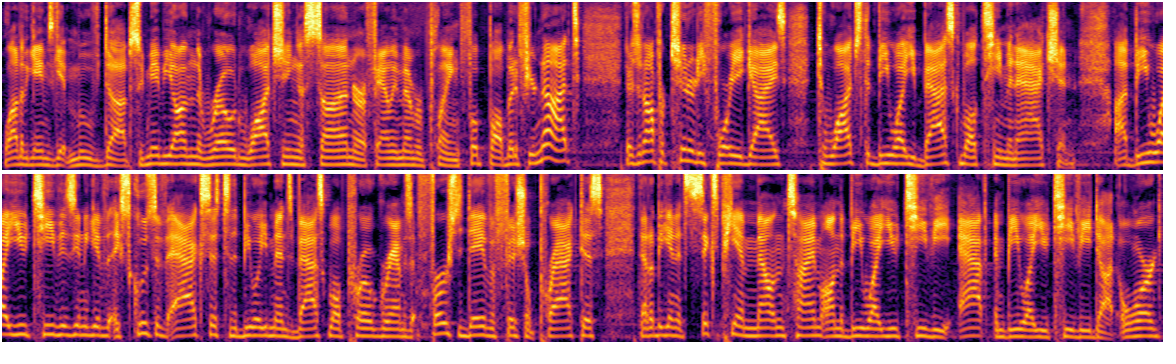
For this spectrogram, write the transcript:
A lot of the games get moved up. So you may be on the road watching a son or a family member playing football. But if you're not, there's an opportunity for you guys to watch the BYU basketball team in action. Uh, BYU TV is going to give exclusive access to the BYU men's basketball program's first day of official practice. That'll begin at 6 p.m. Mountain Time on the BYU TV app and BYUTV.org.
